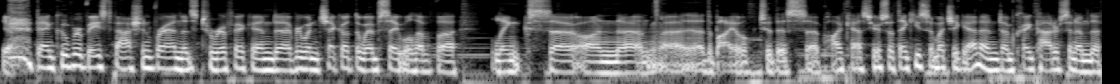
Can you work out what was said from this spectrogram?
yeah. Vancouver based fashion brand that's terrific. And uh, everyone, check out the website. We'll have uh, links uh, on um, uh, the bio to this uh, podcast here. So thank you so much again. And I'm Craig Patterson. I'm the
